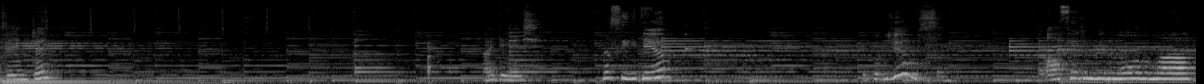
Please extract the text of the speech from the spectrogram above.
Hadi Emre. Hadi. Nasıl gidiyor? Yapabiliyor musun? Aferin benim oğluma.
